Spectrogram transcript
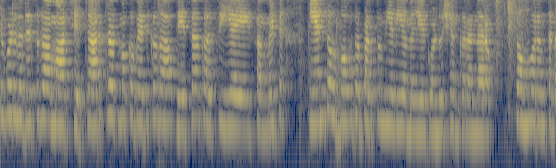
పెట్టుబడుల దిశగా మార్చే చారిత్రాత్మక వేదికగా విశాఖ సిఐఐ సమ్మిట్ ఎంతో దోహదపడుతుంది అని ఎమ్మెల్యే గొండు శంకర్ అన్నారు. సోమవారం తన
